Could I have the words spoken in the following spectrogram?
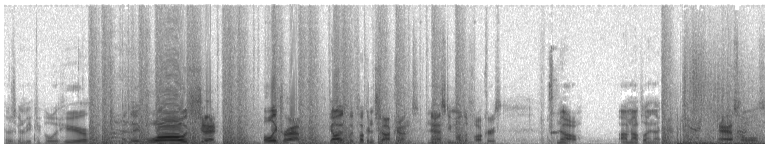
There's gonna be people here. I think- Whoa, shit! Holy crap. Guys with fucking shotguns. Nasty motherfuckers. No. I'm not playing that game. Assholes.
